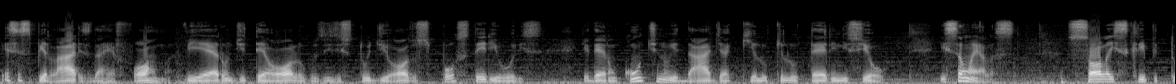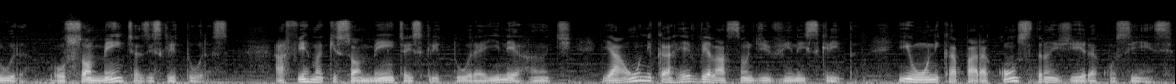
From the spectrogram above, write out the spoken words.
Esses pilares da reforma vieram de teólogos e estudiosos posteriores que deram continuidade àquilo que Lutero iniciou, e são elas: sola escritura, ou somente as escrituras. Afirma que somente a escritura é inerrante e a única revelação divina escrita, e única para constranger a consciência.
